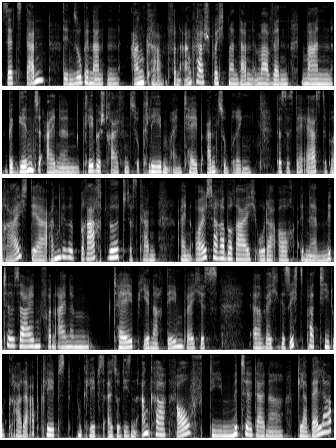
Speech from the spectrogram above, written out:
setzt dann den sogenannten Anker. Von Anker spricht man dann immer, wenn man beginnt, einen Klebestreifen zu kleben, ein Tape anzubringen. Das ist der erste Bereich, der angebracht wird. Das kann ein äußerer Bereich oder auch in der Mitte sein von einem Tape, je nachdem, welches äh, welche Gesichtspartie du gerade abklebst. Du klebst also diesen Anker auf die Mitte deiner Glabella,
